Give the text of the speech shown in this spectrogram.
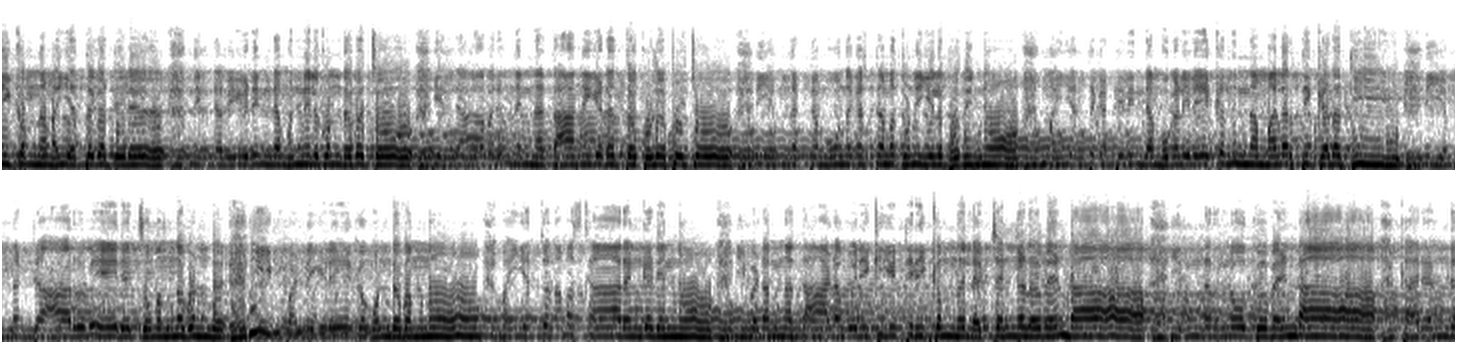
ഇരിക്കുന്ന മയ്യത്ത് കെട്ടിൽ നിന്റെ വീടിന്റെ മുന്നിൽ കൊണ്ടുവച്ചോ. എല്ലാവരും നിന്നെ താങ്ങിയെടുത്ത് കുളിപ്പിച്ചോ. എന്നിട്ട് മൂന്ന് കഷ്ടമ തുണിയിൽ പൊതിഞ്ഞോ. മയ്യത്ത് കെട്ടിലിന്റെ മുകളിലേക്ക് നിന്നെ മലർത്തി കിടത്തി. എന്നിട്ട് ആറുപേര് ചുമന്നുകൊണ്ട് ഈ പള്ളിയിലേക്ക് കൊണ്ടുവന്നു. മയ്യത്ത് നമസ്കാരം കഴിഞ്ഞു ഇവിടുന്ന് താഴെ ഒരുക്കിയിട്ടിരിക്കുന്ന ലക്ഷങ്ങൾ വേണ്ട. ഇന്റർലോക്ക് വേണ്ട കരണ്ട്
